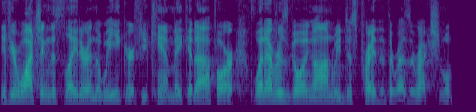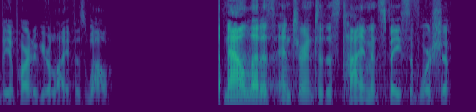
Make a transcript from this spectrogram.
If you're watching this later in the week or if you can't make it up or whatever's going on, we just pray that the resurrection will be a part of your life as well. Now let us enter into this time and space of worship,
